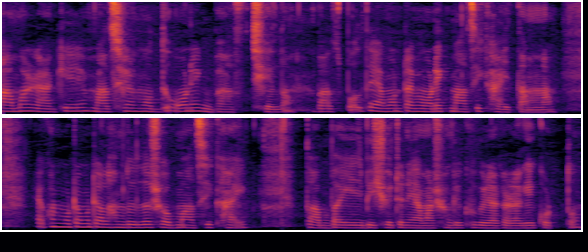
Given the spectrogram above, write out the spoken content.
আমার আগে মাছের মধ্যে অনেক বাস ছিল। বাস বলতে এমনটা আমি অনেক মাছই খাইতাম না। এখন মোটামুটি আলহামদুলিল্লাহ সব মাছই খাই। তো আব্বা এই বিষয়টা নিয়ে আমার সঙ্গে খুবই রাগারাগি করতো।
